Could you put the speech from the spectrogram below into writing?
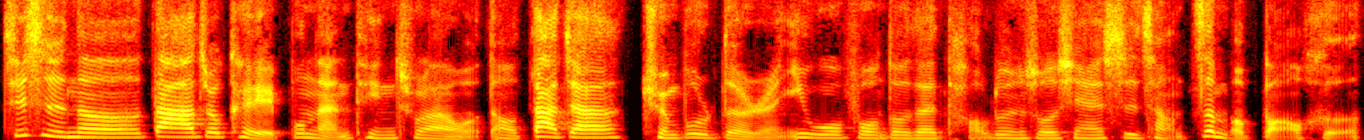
其实呢，大家就可以不难听出来，我哦，大家全部的人一窝蜂都在讨论说，现在市场这么饱和，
